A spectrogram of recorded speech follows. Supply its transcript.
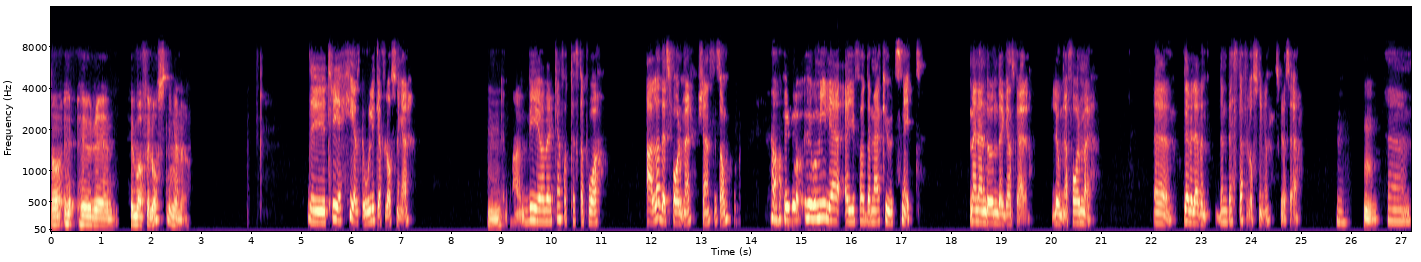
Ja, hur, hur, eh, hur var förlossningarna? Det är ju tre helt olika förlossningar. Mm. Vi har verkligen fått testa på alla dess former, känns det som. Ja. Hugo, Hugo och Emilia är ju födda med akutsnitt, men ändå under ganska lugna former. Eh, Det är väl även den bästa förlossningen, skulle jag säga. Mm. Mm. Eh,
